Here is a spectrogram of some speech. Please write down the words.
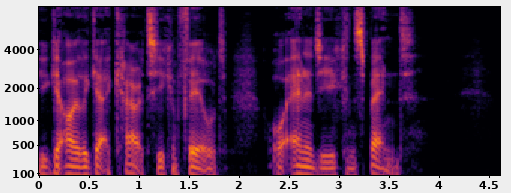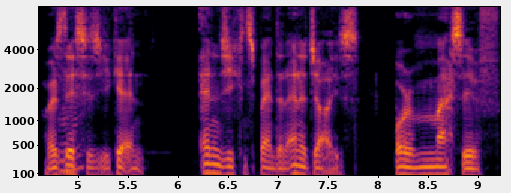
you get either get a character you can field or energy you can spend. Whereas this mm. is you get an energy you can spend and energize or a massive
